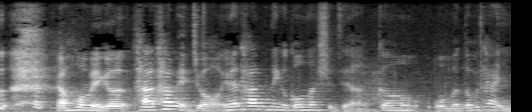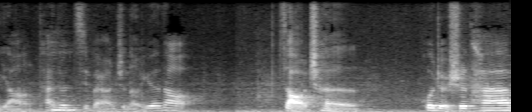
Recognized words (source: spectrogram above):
然后每个他他每周，因为他那个工作时间跟我们都不太一样，他就基本上只能约到早晨，或者是他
